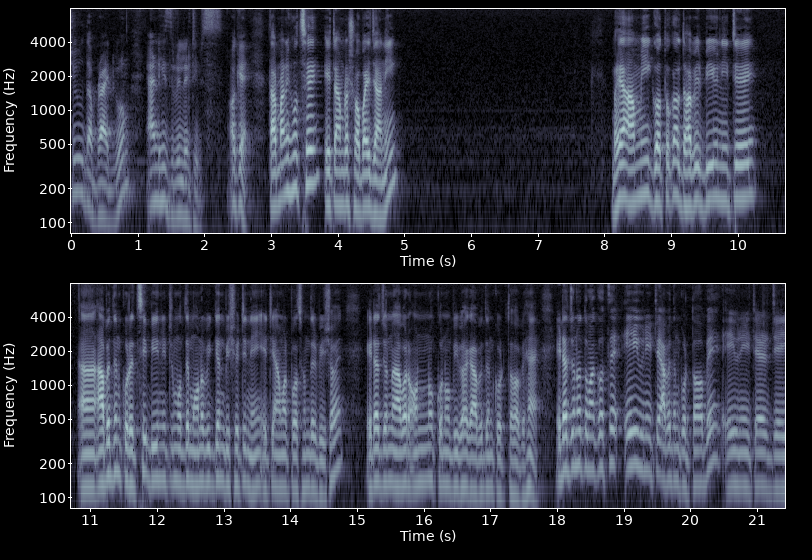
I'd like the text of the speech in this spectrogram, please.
to the bridegroom and his relatives okay তার মানে হচ্ছে এটা আমরা সবাই জানি। ভাইয়া, আমি গতকাল ঢাবির বি ইউনিটে আবেদন করেছি। বি ইউনিটের মধ্যে মনোবিজ্ঞান বিষয়টি নেই, এটি আমার পছন্দের বিষয়। এটার জন্য আবার অন্য কোনো বিভাগে আবেদন করতে হবে হ্যাঁ। এটার জন্য তোমাকে হচ্ছে এই ইউনিটে আবেদন করতে হবে, এই ইউনিটের যেই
